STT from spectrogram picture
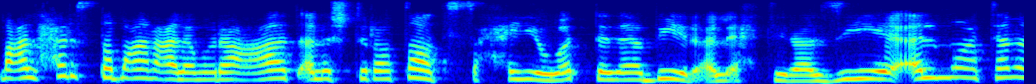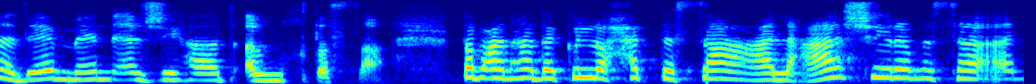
مع الحرص طبعا على مراعاة الاشتراطات الصحية والتدابير الاحترازية المعتمدة من الجهات المختصة. طبعا هذا كله حتى الساعة العاشرة مساء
